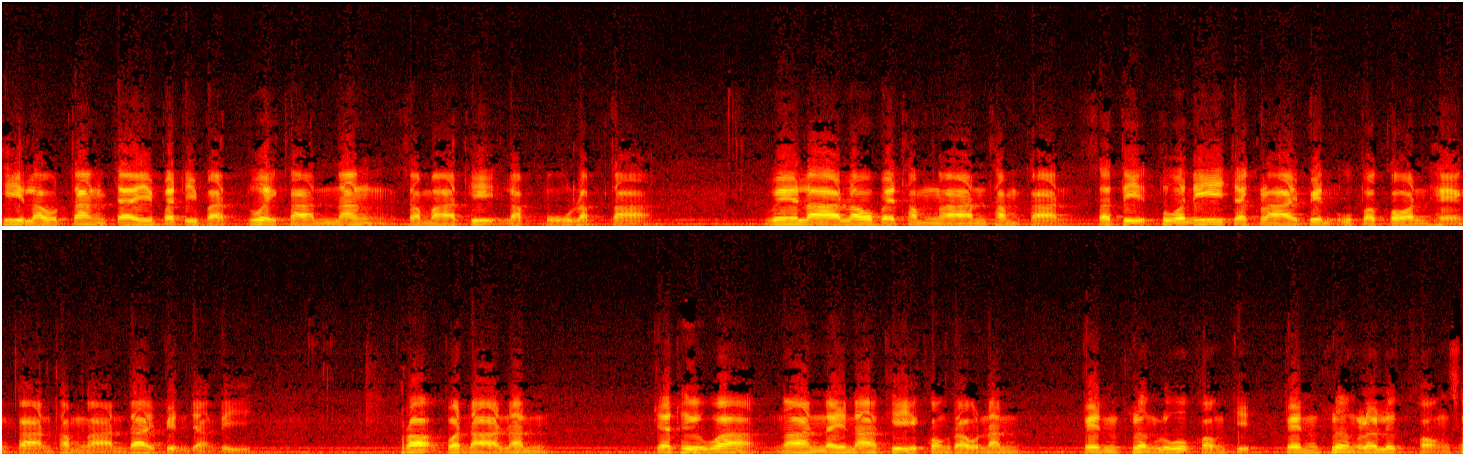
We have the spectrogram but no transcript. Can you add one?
ที่เราตั้งใจปฏิบัติด้วยการนั่งสมาธิหลับหูหลับตา เวลาเราไปทำงานทำการ สติตัวนี้จะกลายเป็นอุปกรณ์แห่งการทำงานได้เป็นอย่างดี เพราะวนานั้นจะถือว่างานในหน้าที่ของเรานั้นเป็นเครื่องรู้ของจิต เป็นเครื่องระลึกของส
